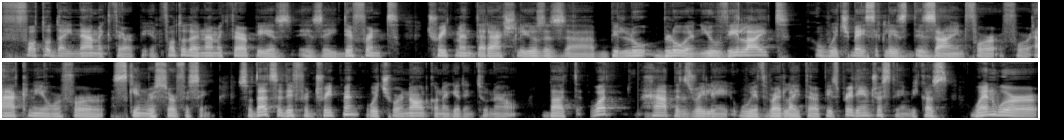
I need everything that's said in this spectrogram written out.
photodynamic therapy, and photodynamic therapy is is a different treatment that actually uses uh, blue blue and UV light, which basically is designed for for acne or for skin resurfacing. So that's a different treatment, which we're not going to get into now. But what happens really with red light therapy is pretty interesting because when we're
